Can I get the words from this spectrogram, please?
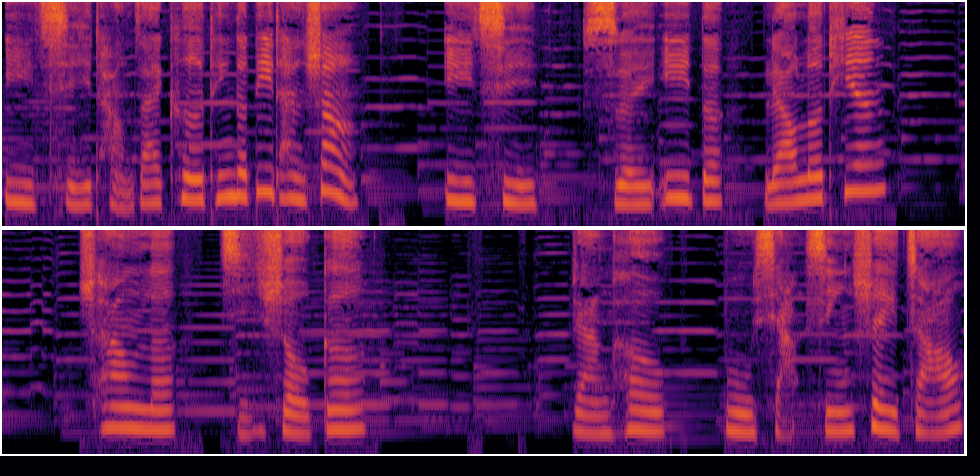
一起躺在客厅的地毯上，一起随意的聊了天，唱了几首歌，然后不小心睡着。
